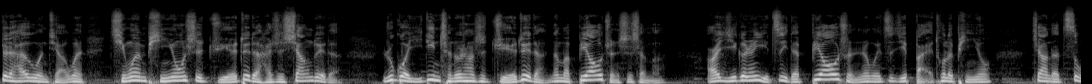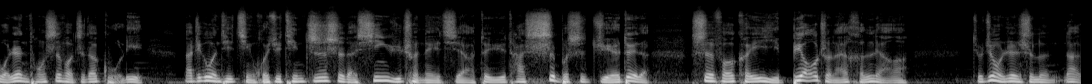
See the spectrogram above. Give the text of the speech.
这里还有个问题啊，问，请问平庸是绝对的还是相对的？如果一定程度上是绝对的，那么标准是什么？而一个人以自己的标准认为自己摆脱了平庸，这样的自我认同是否值得鼓励？那这个问题，请回去听知识的新愚蠢那一期啊。对于它是不是绝对的，是否可以以标准来衡量啊？就这种认识论，那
